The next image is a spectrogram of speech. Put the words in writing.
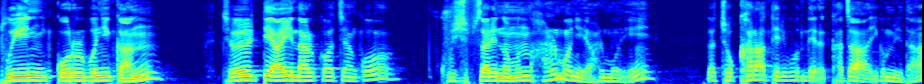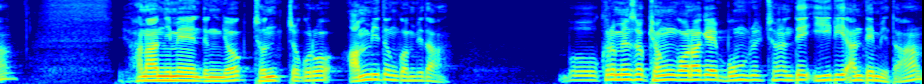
부인 꼴을 보니까 절대 아이 낳을 것 같지 않고 90살이 넘은 할머니예요, 할머니. 그러니까 조카 하나 데리고 내려가자 이겁니다. 하나님의 능력 전적으로 안 믿은 겁니다. 뭐 그러면서 경건하게 몸을 쳤는데 일이 안 됩니다.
